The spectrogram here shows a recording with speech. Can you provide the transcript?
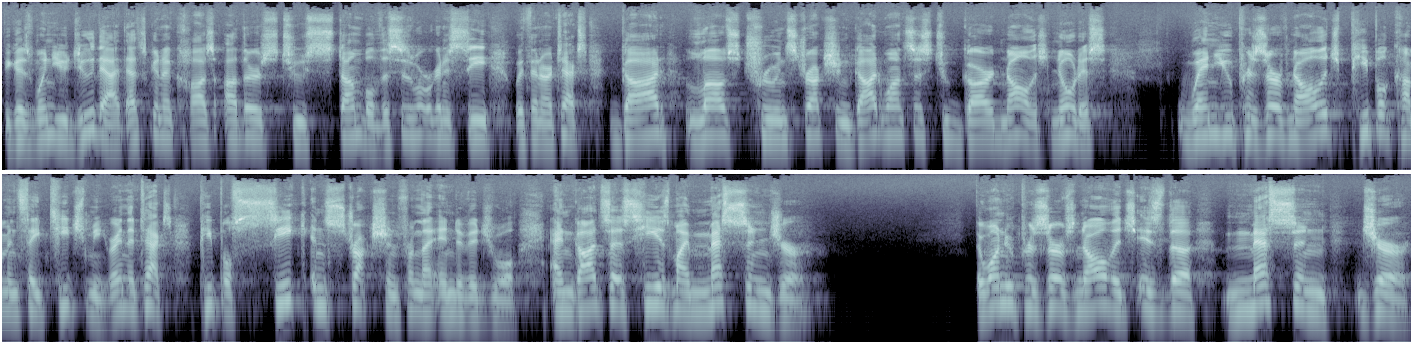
because when you do that, that's going to cause others to stumble. This is what we're going to see within our text. God loves true instruction, God wants us to guard knowledge. Notice, when you preserve knowledge, people come and say, Teach me, right in the text. People seek instruction from that individual. And God says, He is my messenger. The one who preserves knowledge is the messenger.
